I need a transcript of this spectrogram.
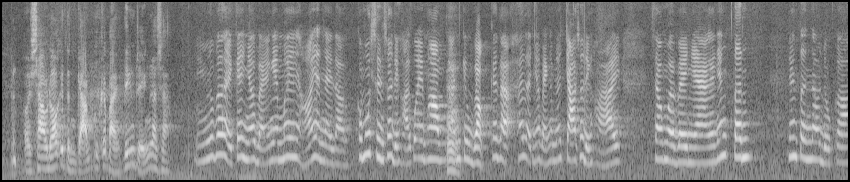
rồi sau đó cái tình cảm của các bạn tiến triển ra sao? Lúc đó thì cái nhỏ bạn em mới hỏi anh này là có muốn xin số điện thoại của em không? Cái anh kêu gật cái là thế là nhỏ bạn em nó cho số điện thoại. Xong rồi về nhà rồi nhắn tin nhắn tin đâu được ờ,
